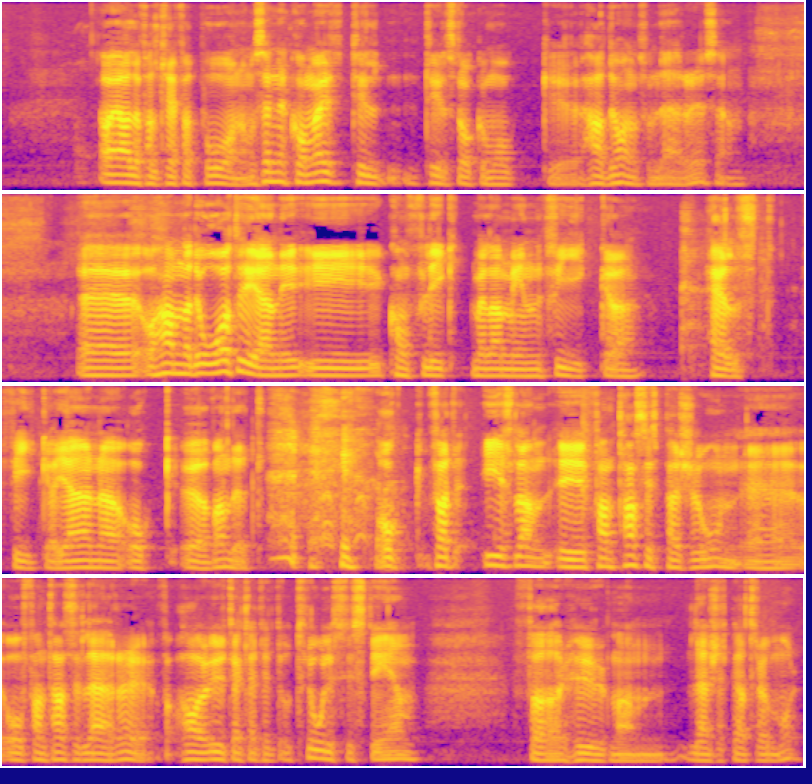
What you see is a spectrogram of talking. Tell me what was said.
ja i alla fall träffat på honom. Och sen kom jag till, till Stockholm och eh, hade honom som lärare sen. Eh, och hamnade återigen i, i konflikt mellan min fika, helst fikahjärna och övandet. och för att Island är en fantastisk person eh, och fantastisk lärare. Har utvecklat ett otroligt system för hur man lär sig spela trummor.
